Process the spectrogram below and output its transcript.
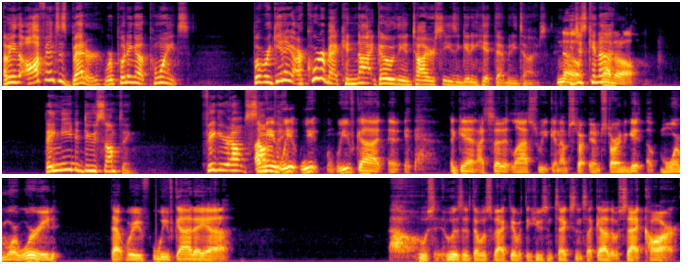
I mean, the offense is better. We're putting up points, but we're getting our quarterback cannot go the entire season getting hit that many times. No, he just cannot. Not at all. They need to do something. Figure out something. I mean, we we we've got again. I said it last week, and I'm start I'm starting to get more and more worried that we've we've got a. Uh, Oh, who was it? Who is it that was back there with the Houston Texans? That guy that was that car,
